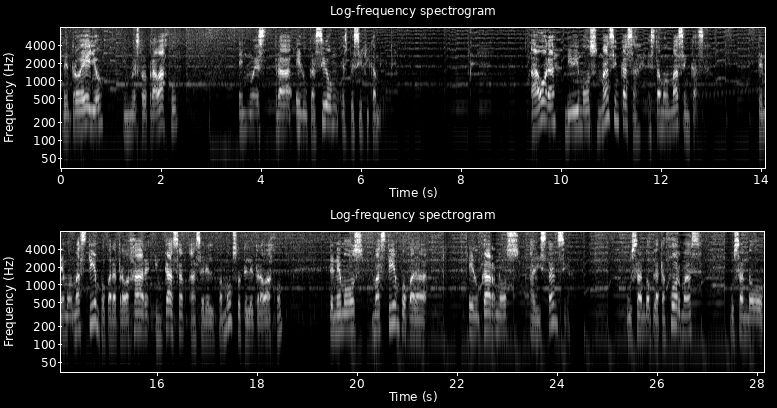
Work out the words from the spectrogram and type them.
Dentro de ello, en nuestro trabajo, en nuestra educación específicamente. Ahora vivimos más en casa, estamos más en casa. Tenemos más tiempo para trabajar en casa, hacer el famoso teletrabajo. Tenemos más tiempo para educarnos a distancia, usando plataformas, usando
